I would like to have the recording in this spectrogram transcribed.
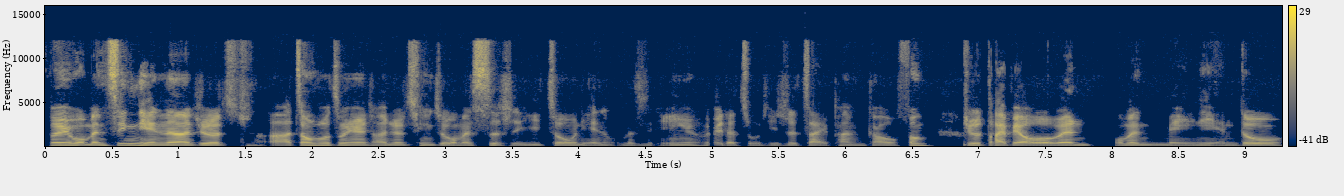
所以我们今年呢，就啊，兆丰中乐团就庆祝我们四十一周年。我们音乐会的主题是再攀高峰，就代表我们我们每年都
